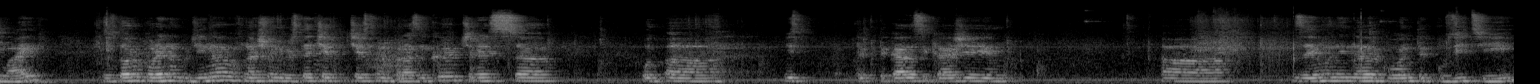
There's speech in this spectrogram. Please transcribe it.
всички! Ден на Европа, 9 май. За втора поредна година в нашия университет честваме празника чрез а, от, а, из, така да се каже а, заемане на ръководните позиции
